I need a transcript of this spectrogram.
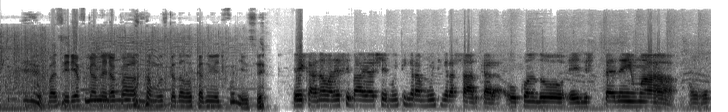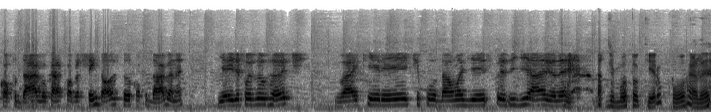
Mas iria ficar melhor com a, a música da Loucademia de Polícia. Ei, cara, não, mas nesse bar eu achei muito, engra... muito engraçado, cara. Ou quando eles pedem uma... um, um copo d'água, o cara cobra 100 dólares pelo copo d'água, né? E aí depois o Hutch vai querer, tipo, dar uma de ex-presidiário, né? De motoqueiro, porra, né?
